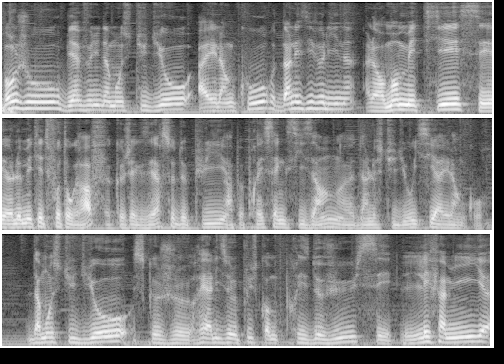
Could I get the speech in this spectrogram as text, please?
Bonjour, bienvenue dans mon studio à Elancourt, dans les Yvelines. Alors mon métier, c'est le métier de photographe que j'exerce depuis à peu près 5-6 ans euh, dans le studio ici à Elancourt. Dans mon studio, ce que je réalise le plus comme prise de vue, c'est les familles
